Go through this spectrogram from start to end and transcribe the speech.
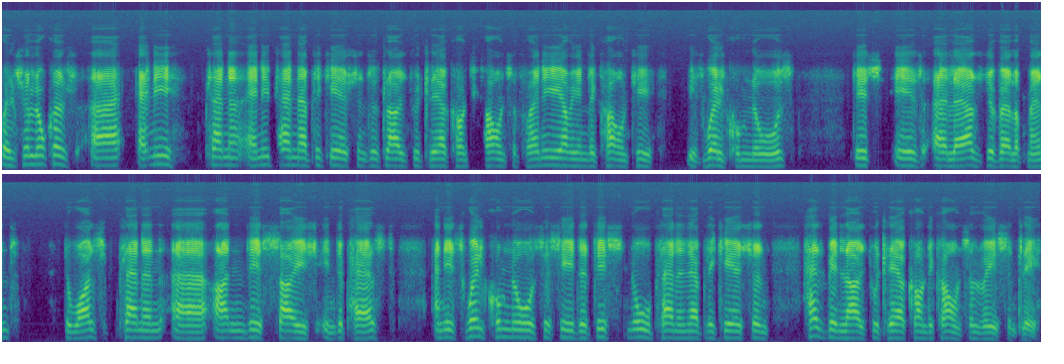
Well, so look at uh, any plan, any plan applications as lodged with Clare County Council for any area in the county is welcome news. This is a large development. There was planning uh, on this site in the past, and it's welcome news to see that this new planning application has been lodged with Clare County Council recently.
